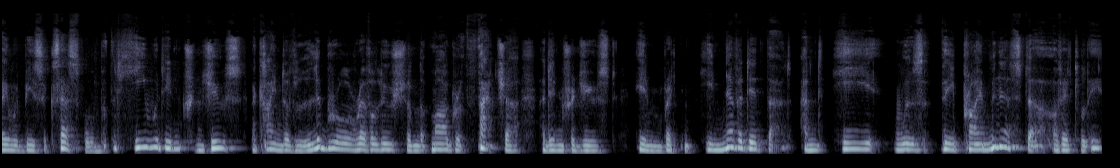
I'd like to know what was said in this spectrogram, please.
they would be successful, but that he would introduce the kind of liberal revolution that Margaret Thatcher had introduced in Britain. He never did that. And he was the Prime Minister of Italy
